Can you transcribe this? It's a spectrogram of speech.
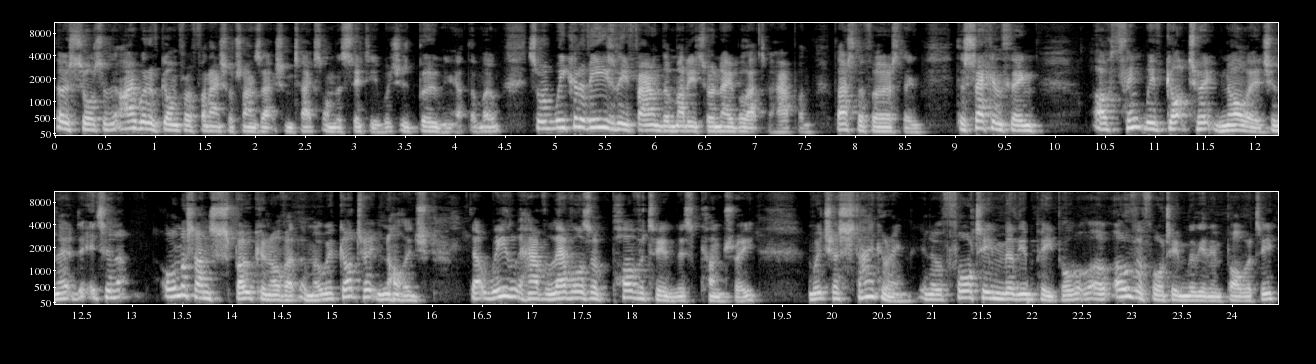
those sorts of things. I would have gone for a financial transaction tax on the city, which is booming at the moment. So we could have easily found the money to enable that to happen. That's the first thing. The second thing, I think we've got to acknowledge, and it's an almost unspoken of at the moment, we've got to acknowledge that we have levels of poverty in this country which are staggering. You know, 14 million people, over 14 million in poverty,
